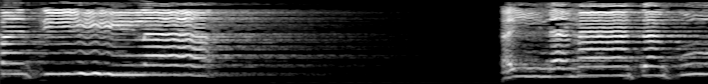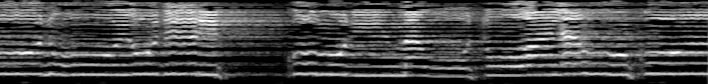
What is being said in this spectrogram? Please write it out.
فتيلا أينما تكونوا يدرككم الموت ولو كنتم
